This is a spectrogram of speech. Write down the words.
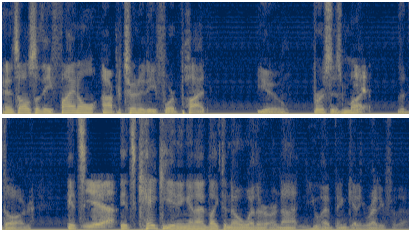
And it's also the final opportunity for Putt, you, versus Mutt, yeah. the dog. It's yeah. It's cake eating, and I'd like to know whether or not you have been getting ready for that.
